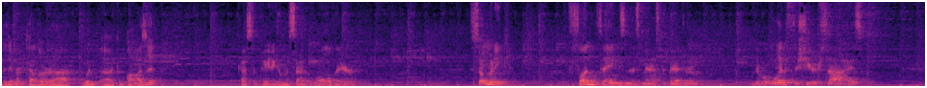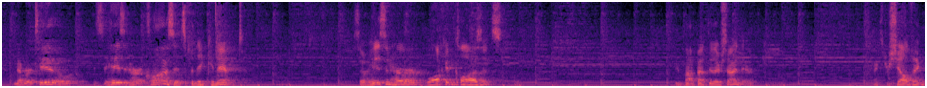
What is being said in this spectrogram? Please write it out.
The different color uh, wood uh, composite, custom painting on the side of the wall there. So many fun things in this master bedroom. Number one, it's the sheer size. Number two, it's the his and her closets, but they connect. So his and her walk-in closets. You pop out the other side there. Extra shelving.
